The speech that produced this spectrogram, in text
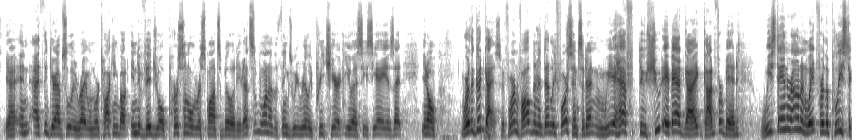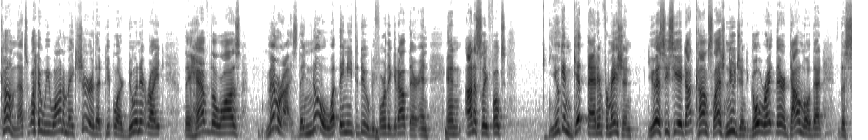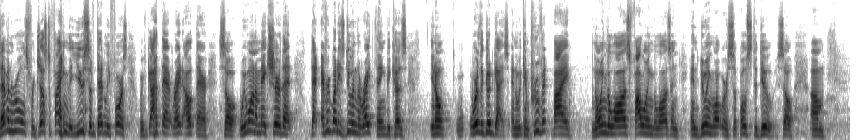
Yeah, and I think you're absolutely right. When we're talking about individual personal responsibility, that's one of the things we really preach here at USCCA is that, you know, we're the good guys. If we're involved in a deadly force incident and we have to shoot a bad guy, God forbid, we stand around and wait for the police to come. That's why we want to make sure that people are doing it right. They have the laws memorized. They know what they need to do before they get out there. And and honestly, folks, you can get that information uscca.com slash nugent go right there download that the seven rules for justifying the use of deadly force we've got that right out there so we want to make sure that that everybody's doing the right thing because you know we're the good guys, and we can prove it by knowing the laws, following the laws, and, and doing what we're supposed to do. So um,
